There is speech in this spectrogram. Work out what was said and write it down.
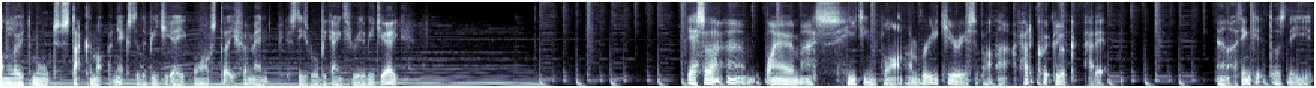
unload them all to stack them up next to the BGA whilst they ferment because these will be going through the BGA. Yeah, so that um, biomass heating plant, I'm really curious about that. I've had a quick look at it and I think it does need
